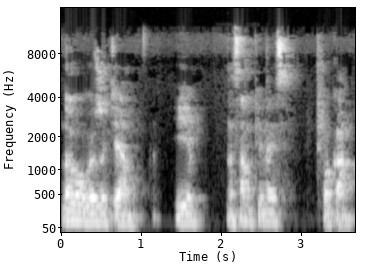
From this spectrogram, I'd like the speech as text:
довгого життя. І на сам кінець, пока.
